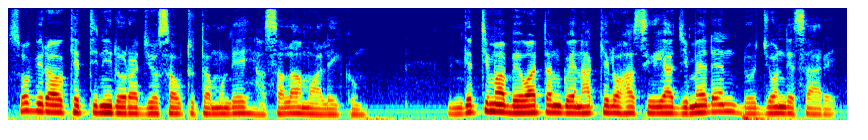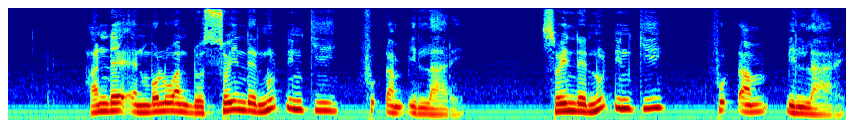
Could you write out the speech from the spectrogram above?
Sobirawo kettiniɗo radio sawtu tammu nde assalamu aleykum. Min gettima be wattango en hakkilo ha siriyaji meɗen dow jonde saare. Hande en bolwan dow soyde nuɗɗinki fuɗɗam ɓillaare. Soyde nuɗɗinki fuɗɗam ɓillaare.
